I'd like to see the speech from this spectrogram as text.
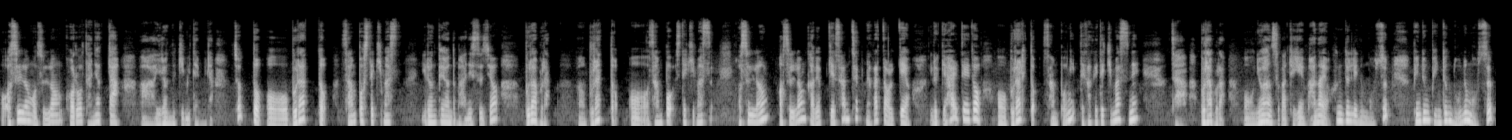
어슬렁어슬렁 걸어 다녔다. 아, 이런 느낌이 됩니다. ちょっと 어, 브라또 산보 してきます. 이런 표현도 많이 쓰죠. 브라브라 어, 브라또 어, 산보 してきます. 어슬렁 어슬렁 가볍게 산책 나갔다 올게요. 이렇게 할 때도 어, 브라리또 산보니 出かけてきますね. 자, 브라브라 어, 뉘앙스가 되게 많아요. 흔들리는 모습, 빈둥빈둥 노는 모습,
